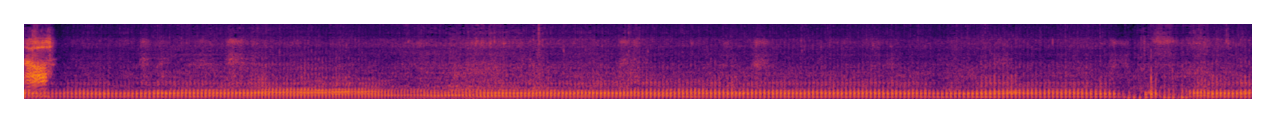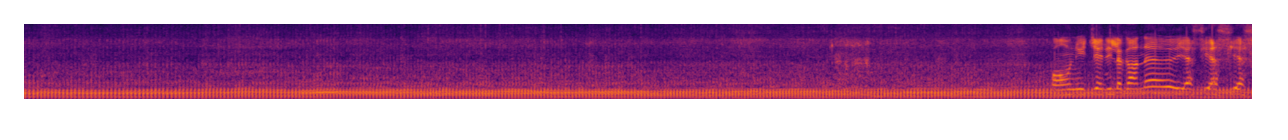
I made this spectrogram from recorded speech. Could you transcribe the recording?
हाँ नहीं लगाना है। Yes yes yes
